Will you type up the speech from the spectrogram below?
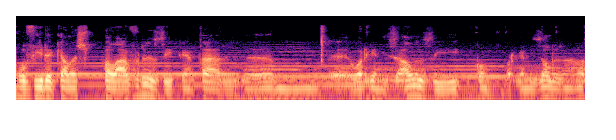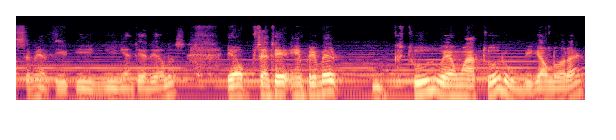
ouvir aquelas palavras e tentar eh, organizá-las e organizá-las na nossa mente e, e, e entendê-las. É, portanto, é, em primeiro que tudo é um ator, o Miguel Loureiro,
